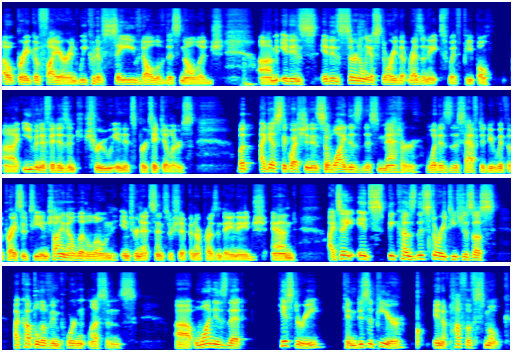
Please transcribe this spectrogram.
outbreak of fire and we could have saved all of this knowledge um, it is it is certainly a story that resonates with people uh, even if it isn't true in its particulars but i guess the question is so why does this matter what does this have to do with the price of tea in china let alone internet censorship in our present day and age and i'd say it's because this story teaches us a couple of important lessons uh, one is that history can disappear in a puff of smoke.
